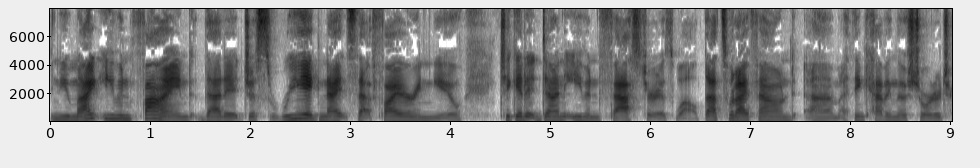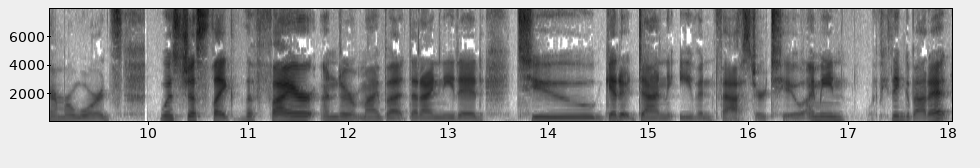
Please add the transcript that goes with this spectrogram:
and you might even find that it just reignites that fire in you to get it done even faster as well. That's what I found. Um, I think having those shorter term rewards was just like the fire under my butt that I needed to get it done even faster, too. I mean, if you think about it,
